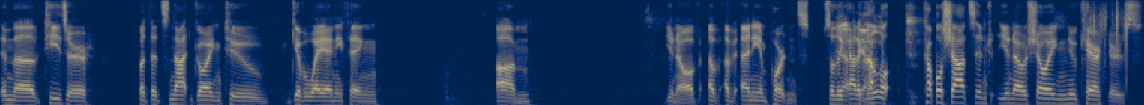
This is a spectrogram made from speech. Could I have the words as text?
in the teaser, but that's not going to give away anything. Um. You know, of, of, of any importance. So they Yeah, got a yeah. couple couple shots in, you know, showing new characters.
